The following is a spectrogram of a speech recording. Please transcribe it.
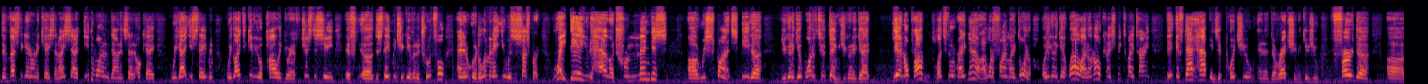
the investigator in a case and I sat either one of them down and said, okay, we got your statement. We'd like to give you a polygraph just to see if uh, the statements you're giving are truthful and it would eliminate you as a suspect. Right there, you'd have a tremendous uh, response. Either you're going to get one of two things. You're going to get, yeah, no problem. Let's do it right now. I want to find my daughter. Or you're going to get, well, I don't know. Can I speak to my attorney? If that happens, it puts you in a direction. It gives you further uh,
